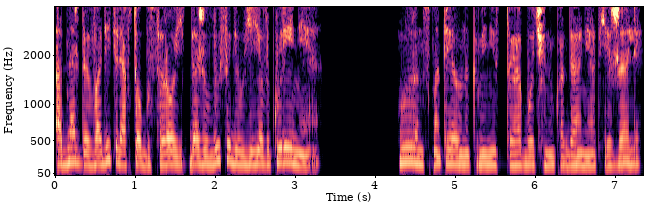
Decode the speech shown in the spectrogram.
Однажды водитель автобуса Рой даже высадил ее за курение. Лорен смотрела на каменистую обочину, когда они отъезжали.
